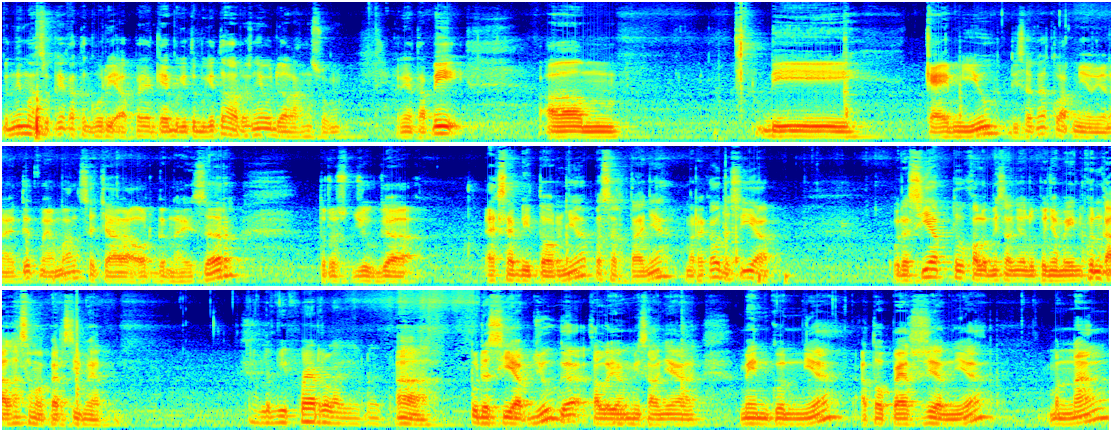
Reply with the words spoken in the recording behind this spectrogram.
ini masuknya kategori apa yang kayak begitu-begitu harusnya udah langsung ini tapi em, di KMU di sana Club Mio United memang secara organizer terus juga eksibitornya pesertanya mereka udah siap. Udah siap tuh kalau misalnya lu punya Maine Coon kalah sama Persimet. Lebih fair lah ya berarti. ah udah siap juga kalau yang misalnya Maine Coon-nya atau Persian-nya menang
